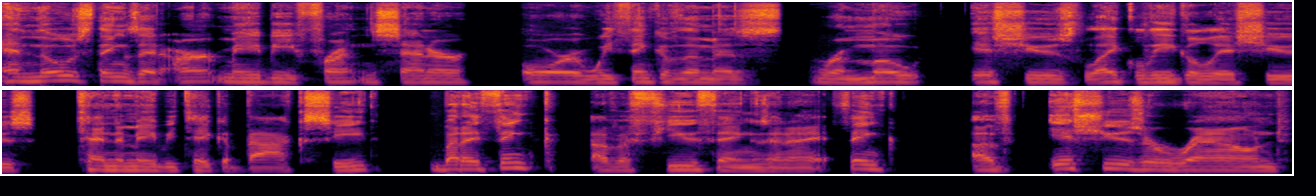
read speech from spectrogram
And those things that aren't maybe front and center, or we think of them as remote issues like legal issues, tend to maybe take a back seat. But I think of a few things, and I think of issues around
